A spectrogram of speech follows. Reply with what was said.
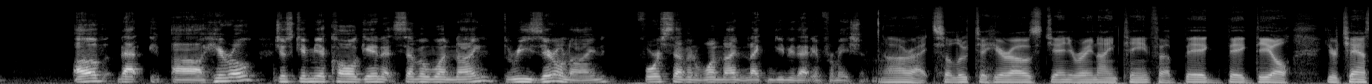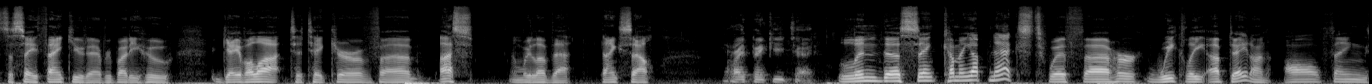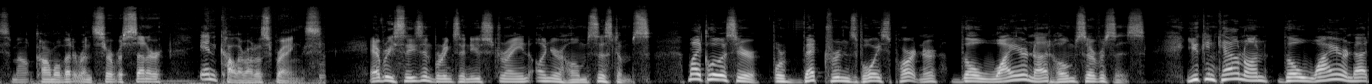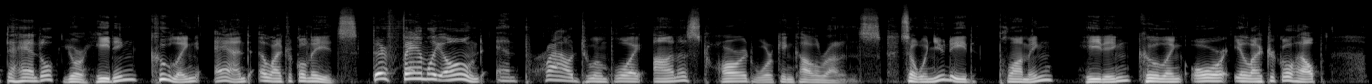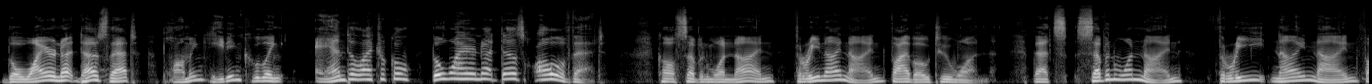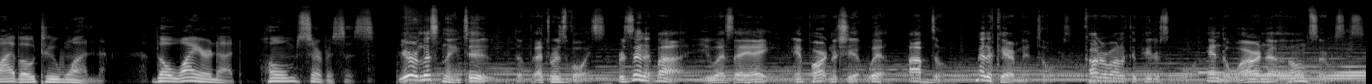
of that uh, hero, just give me a call again at 719 309 4719 and I can give you that information. All right. Salute to Heroes, January 19th. A big, big deal. Your chance to say thank you to everybody who gave a lot to take care of uh, us. And we love that. Thanks, Sal. All right. Thank you, Ted. Linda Sink coming up next with uh, her weekly update on all things Mount Carmel Veterans Service Center in Colorado Springs. Every season brings a new strain on your home systems. Mike Lewis here for Veterans Voice partner, The Wire Nut Home Services. You can count on The Wire Nut to handle your heating, cooling, and electrical needs. They're family owned and proud to employ honest, hard working Coloradans. So when you need plumbing, heating, cooling, or electrical help, The Wire Nut does that. Plumbing, heating, cooling, and electrical? The Wire Nut does all of that. Call 719 399 5021. That's 719 399 5021. The Wire Nut Home Services. You're listening to The Veteran's Voice, presented by USAA in partnership with Optum, Medicare Mentors, Colorado Computer Support, and the WireNut Home Services.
